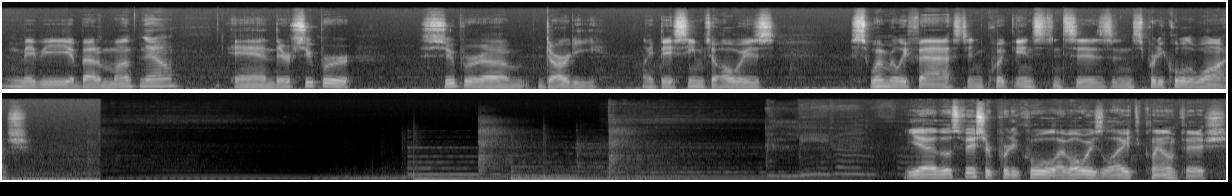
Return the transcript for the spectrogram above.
maybe about a month now, and they're super, super um, darty. Like they seem to always swim really fast in quick instances, and it's pretty cool to watch. Yeah, those fish are pretty cool. I've always liked clownfish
